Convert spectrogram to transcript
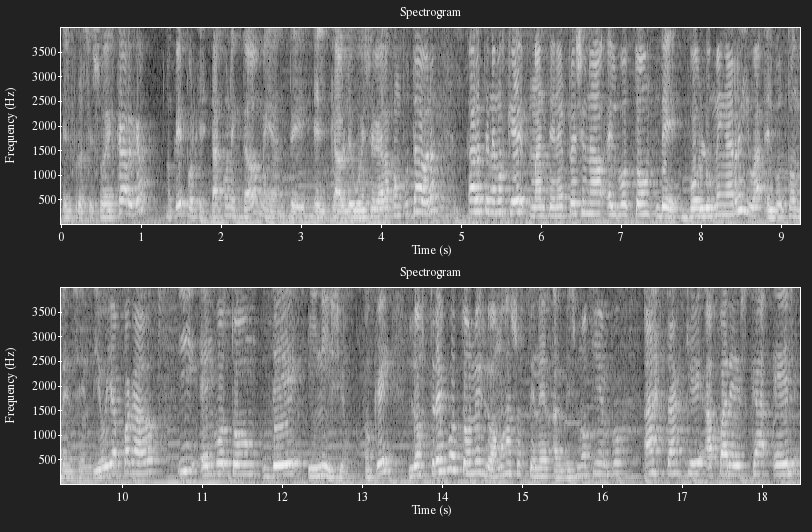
el proceso de carga, ¿ok? Porque está conectado mediante el cable USB a la computadora. Ahora tenemos que mantener presionado el botón de volumen arriba, el botón de encendido y apagado y el botón de inicio, ¿ok? Los tres botones lo vamos a sostener al mismo tiempo hasta que aparezca el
